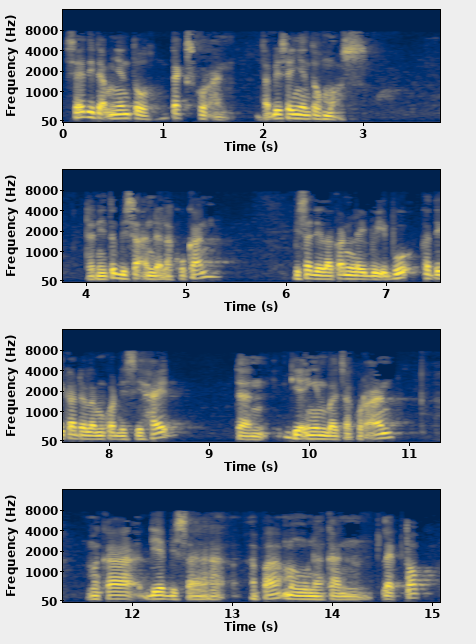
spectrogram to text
saya tidak menyentuh teks Quran, tapi saya nyentuh mouse. Dan itu bisa Anda lakukan, bisa dilakukan oleh ibu-ibu ketika dalam kondisi haid dan dia ingin baca Quran, maka dia bisa apa menggunakan laptop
